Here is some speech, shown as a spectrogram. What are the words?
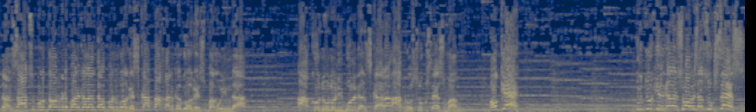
Dan saat 10 tahun ke depan kalian telepon gua guys, katakan ke gua guys, Bang Winda, aku dulu dibully dan sekarang aku sukses, Bang. Oke? Tunjukin kalian semua bisa sukses.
